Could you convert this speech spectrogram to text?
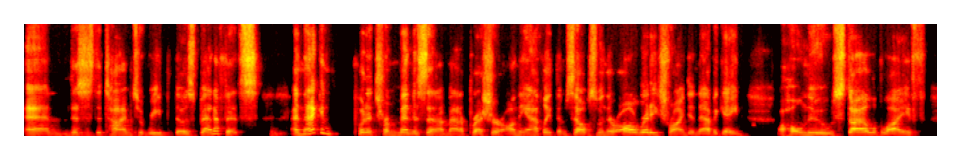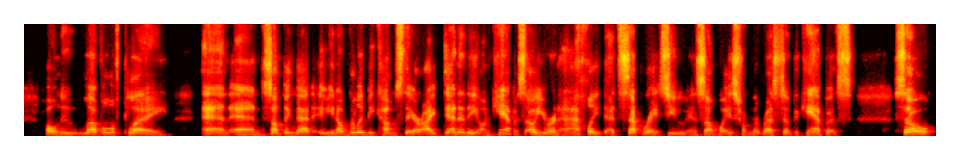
and this is the time to reap those benefits. And that can put a tremendous amount of pressure on the athlete themselves when they're already trying to navigate a whole new style of life, whole new level of play and and something that you know really becomes their identity on campus. Oh you're an athlete. That separates you in some ways from the rest of the campus. So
